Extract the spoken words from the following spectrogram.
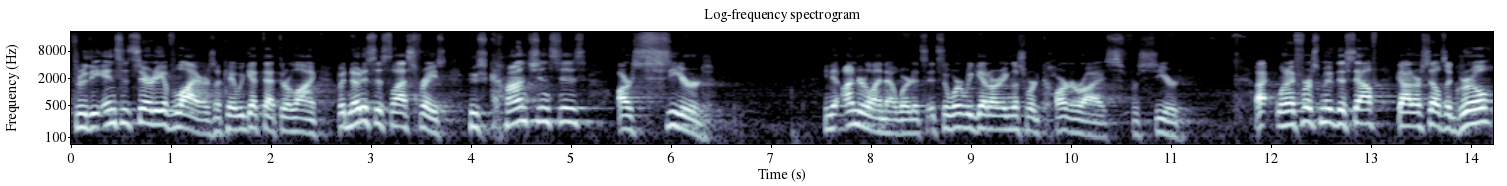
Through the insincerity of liars, okay, we get that they're lying. But notice this last phrase whose consciences are seared. You need to underline that word. It's, it's the word we get our English word cauterize for seared. Uh, when I first moved to the South, got ourselves a grill,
